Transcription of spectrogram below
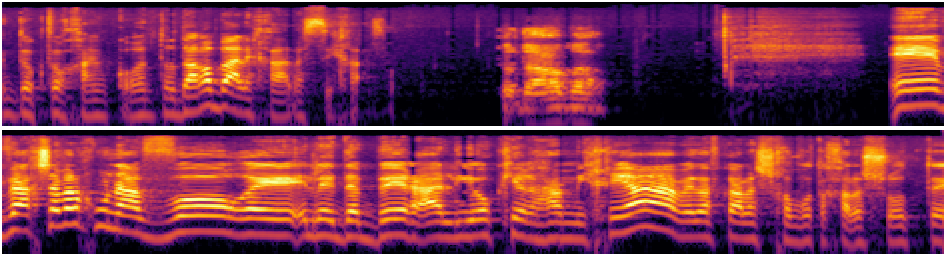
דוקטור חיים קורן, תודה רבה לך על השיחה הזאת. תודה רבה. אה, ועכשיו אנחנו נעבור אה, לדבר על יוקר המחיה, ודווקא על השכבות החלשות אה,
